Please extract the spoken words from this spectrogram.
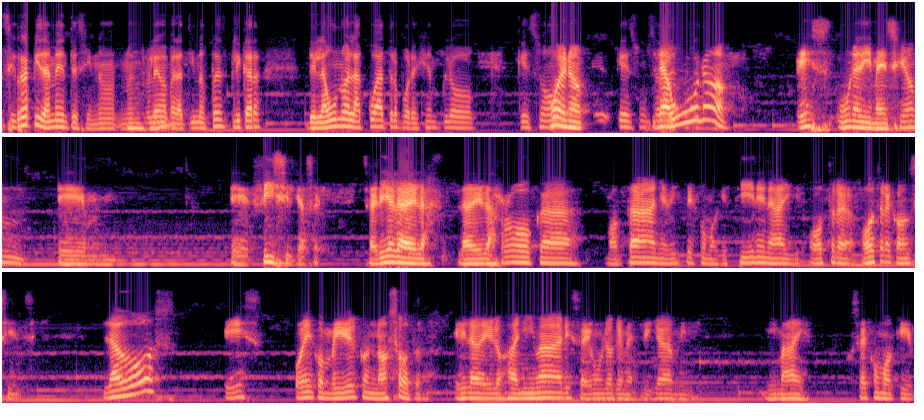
si, rápidamente, si no, no es problema para ti, ¿nos puedes explicar de la 1 a la 4, por ejemplo, qué son? Bueno, es un la 1 es una dimensión em, eh, física, sería la de las, la de las rocas, montañas, ¿viste? Como que tienen ahí otra, otra conciencia. La 2 es, pueden convivir con nosotros, es la de los animales, según lo que me explicaba mi, mi maestro. O sea, como que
